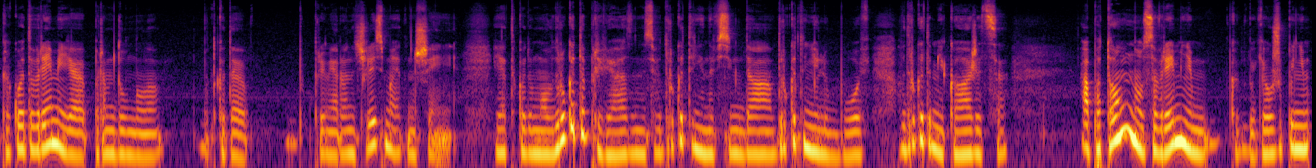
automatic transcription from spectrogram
Какое-то время я прям думала, вот когда, к примеру, начались мои отношения, я такой думала, вдруг это привязанность, вдруг это не навсегда, вдруг это не любовь, вдруг это мне кажется. А потом, ну, со временем, как бы я уже понимаю,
